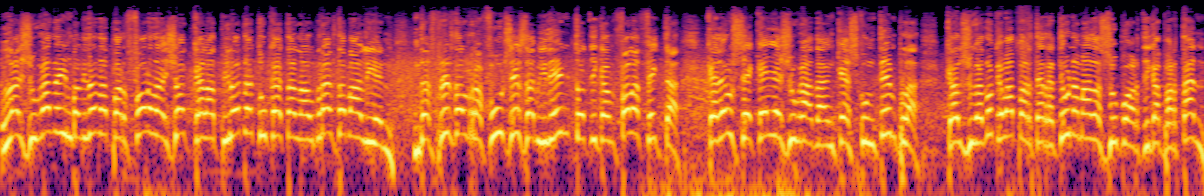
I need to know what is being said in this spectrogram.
La jugada invalidada per fora de joc, que la pilota ha tocat en el braç de Valient. Després del refús és evident, tot i que em fa l'efecte que deu ser aquella jugada en què es contempla que el jugador que va per terra té una mà de suport i que per tant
